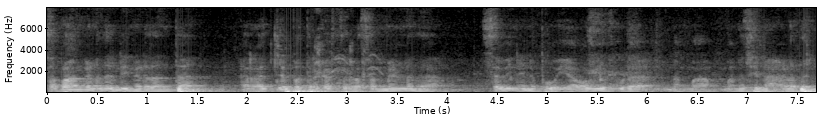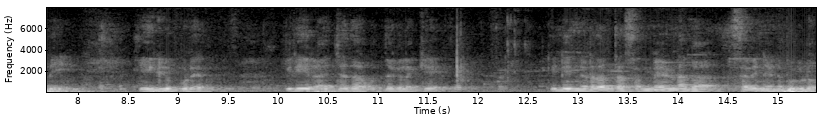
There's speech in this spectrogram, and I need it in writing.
ಸಭಾಂಗಣದಲ್ಲಿ ನಡೆದಂಥ ರಾಜ್ಯ ಪತ್ರಕರ್ತರ ಸಮ್ಮೇಳನದ ಸವಿನೆನಪು ಯಾವಾಗಲೂ ಕೂಡ ನಮ್ಮ ಮನಸ್ಸಿನ ಆಳದಲ್ಲಿ ಈಗಲೂ ಕೂಡ ಇಡೀ ರಾಜ್ಯದ ಉದ್ದಗಲಕ್ಕೆ ಇಲ್ಲಿ ನಡೆದಂಥ ಸಮ್ಮೇಳನದ ಸವಿ ನೆನಪುಗಳು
